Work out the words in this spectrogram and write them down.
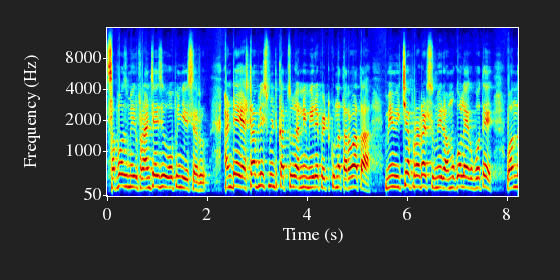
సపోజ్ మీరు ఫ్రాంచైజీ ఓపెన్ చేశారు అంటే ఎస్టాబ్లిష్మెంట్ ఖర్చులు అన్నీ మీరే పెట్టుకున్న తర్వాత మేము ఇచ్చే ప్రోడక్ట్స్ మీరు అమ్ముకోలేకపోతే వంద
